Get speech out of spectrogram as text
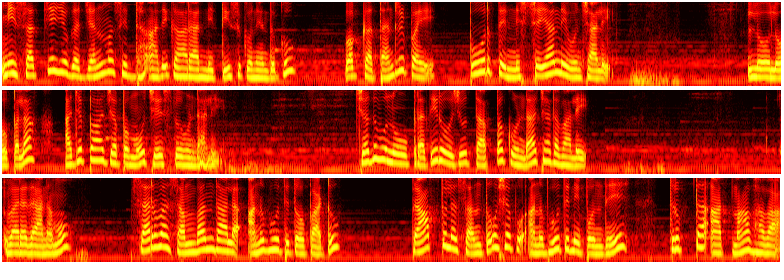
మీ సత్యయుగ జన్మసిద్ధ అధికారాన్ని తీసుకునేందుకు ఒక్క తండ్రిపై పూర్తి నిశ్చయాన్ని ఉంచాలి. లోపల అజపాజపము చేస్తూ ఉండాలి. చదువును ప్రతిరోజు తప్పకుండా చదవాలి. వరదానము సర్వ సంబంధాల అనుభూతితో పాటు ప్రాప్తుల సంతోషపు అనుభూతిని పొందే తృప్త ఆత్మాభవ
